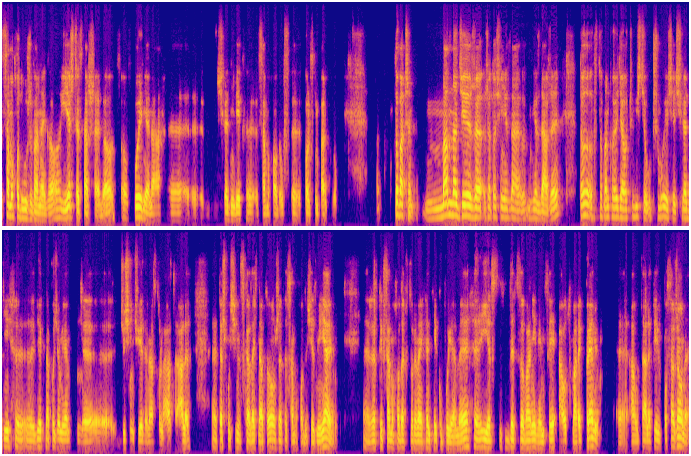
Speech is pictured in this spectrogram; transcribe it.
samochodu używanego, jeszcze starszego, co wpłynie na średni wiek samochodów w polskim parku. Zobaczymy. Mam nadzieję, że, że to się nie, zda, nie zdarzy. To, co Pan powiedział, oczywiście utrzymuje się średni e, wiek na poziomie 10-11 e, lat, ale e, też musimy wskazać na to, że te samochody się zmieniają. Że w tych samochodach, które najchętniej kupujemy, jest zdecydowanie więcej aut marek premium auta lepiej wyposażone.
